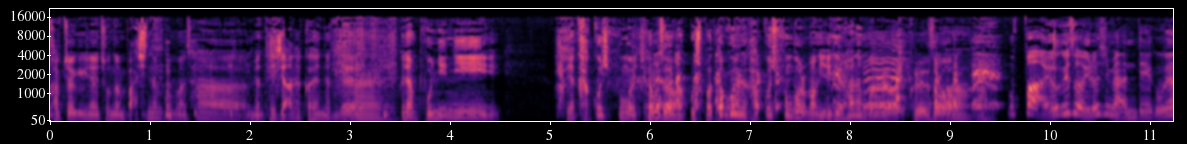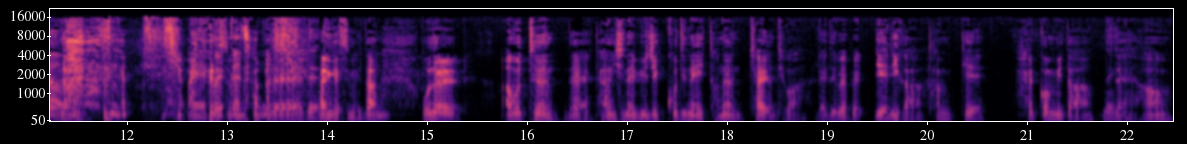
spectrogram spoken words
갑자기 그냥 저는 맛있는 것만 사면 되지 않을까 했는데 네. 그냥 본인이 그냥 갖고 싶은 거 있잖아요. 평소에 갖고 싶었던 거. 갖고 싶은 거를 막 얘기를 하는 거예요. 그래서 아. 오빠 여기서 이러시면 안 되고요. 네, 거기까지. 네, 네, 네. 알겠습니다. 오늘 아무튼 네 당신의 뮤직 코디네이터는 자이언티와 레드벨벳 예리가 함께 할 겁니다. 네. 네. 아,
